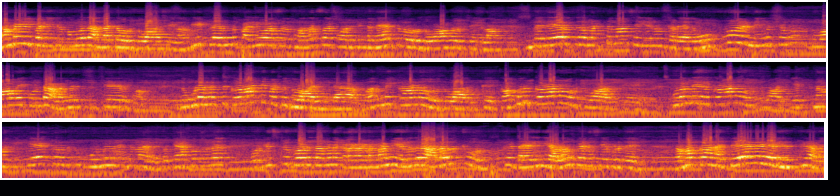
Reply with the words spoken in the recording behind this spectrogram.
சமையல் பண்ணிட்டு இருக்கும்போது அல்லாட்ட ஒரு துவா செய்யலாம். வீட்டுல இருந்து பள்ளிவாசல் மதரசாக்கு வருகின்ற நேரத்துல ஒரு துவாவை செய்யலாம். இந்த நேரத்துல மட்டும்தான் செய்யணும் கிடையாது. ஒவ்வொரு நிமிஷமும் துவாவை கொண்டு அலங்கரிச்சுட்டே இருக்கலாம். இந்த உலகத்துக்காண்டி மட்டும் துவா இல்ல. மறுமைக்கான ஒரு துவா இருக்கு. கபருக்கான ஒரு துவா இருக்கு. குழந்தைகளுக்கான ஒரு துவா இருக்கு. நமக்கு கேட்கறதுக்கு ஒண்ணு ரெண்டுலாம் இல்லை. இப்ப கேட்க சொன்ன ஒரு லிஸ்ட் போட்டுட்டாங்கன்னா எழுதுற அளவுக்கு ஒரு புக்கு டைரி அளவுக்கு என்ன செய்யப்படுது? நமக்கான தேவைகள் இருக்கு. ஆனா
